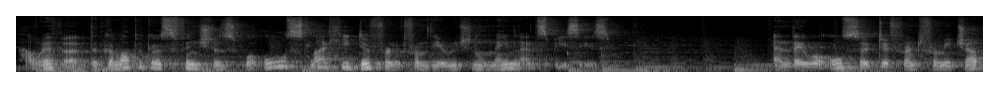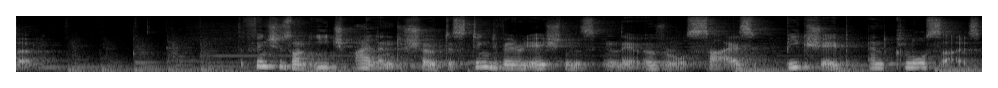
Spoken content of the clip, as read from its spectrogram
However, the Galapagos finches were all slightly different from the original mainland species, and they were also different from each other. The finches on each island showed distinct variations in their overall size, beak shape, and claw size.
